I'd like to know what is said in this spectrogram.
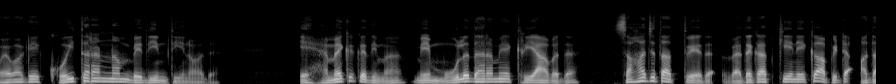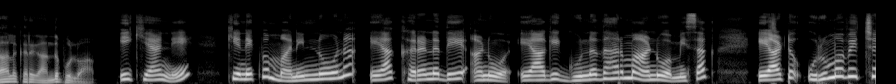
ඔය වගේ කොයිතරම්නම් බෙදීම් තියනවද? ඒ හැම එකකදීම මේ මූලධර්මයේ ක්‍රියාවද සහජ තත්වයේද වැදගත් කියන එක අපිට අදාළ කරගන්න පුළුවන්. ඒ කියන්නේ කෙනෙක්ව මනින්න ඕන එයා කරන දේ අනුව එයාගේ ಗುಣධර්ම අනුව මිසක් එයාට උරුම වෙච්ච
